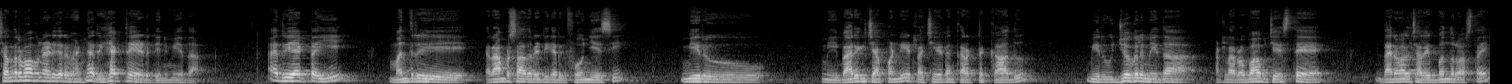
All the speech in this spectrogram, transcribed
చంద్రబాబు నాయుడు గారు వెంటనే రియాక్ట్ అయ్యాడు దీని మీద. ఆయన రియాక్ట్ అయ్యి మంత్రి రామప్రసాద్ రెడ్డి గారికి ఫోన్ చేసి మీరు మీ భార్యకి చెప్పండి ఇట్లా చేయడం కరెక్ట్ కాదు. మీరు ఉద్యోగుల మీద అట్లా రుబాబు చేస్తే దానివల్ల చాలా ఇబ్బందులు వస్తాయి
